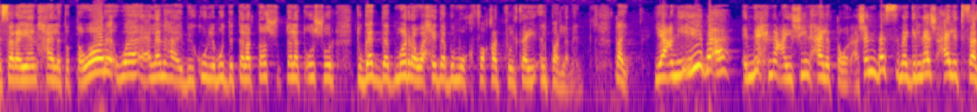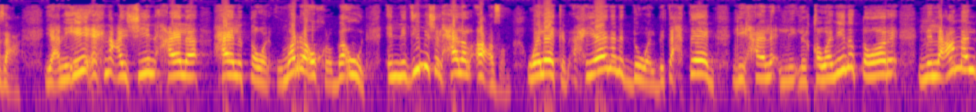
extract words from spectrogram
سريان حالة الطوارئ وإعلانها بيكون لمدة ثلاث أشهر تجدد مرة واحدة بموافقة ثلثي البرلمان. طيب يعني إيه بقى ان إحنا عايشين حالة طوارئ؟ عشان بس ما جيلناش حالة فزع. يعني إيه إحنا عايشين حالة حالة طوارئ؟ ومرة أخرى بقول إن دي مش الحالة الأعظم ولكن أحيانا الدول بتحتاج لحالة لقوانين الطوارئ للعمل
